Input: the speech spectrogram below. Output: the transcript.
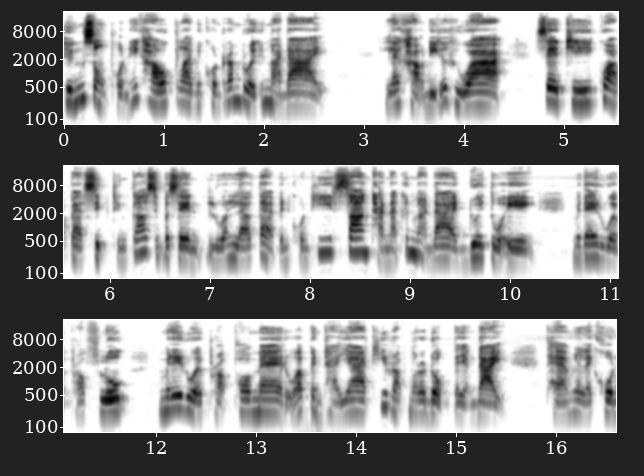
ถึงส่งผลให้เขากลายเป็นคนร่ำรวยขึ้นมาได้ และข่าวดีก็คือว่า เศรษฐีกว่า 80-90%ล้วนแล้วแต่เป็นคนที่สร้างฐานะขึ้นมาได้ด้วยตัวเอง ไม่ได้รวยเพราะฟลุกไม่ได้รวยเพราะพ่อแม่หรือว่าเป็นทายาทที่รับมรดกแต่อย่างใด แถมหลายๆ คน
